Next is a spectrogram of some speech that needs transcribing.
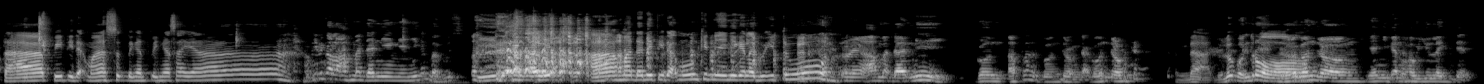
tapi tidak masuk dengan telinga saya. Mungkin kalau Ahmad Dhani yang nyanyi kan bagus. Tidak sekali. Ahmad Dhani tidak mungkin menyanyikan lagu itu. Yang Ahmad Dhani gon apa gondrong tak gondrong. Enggak, dulu Dulu gondrong. gondrong nyanyikan How You Like That.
